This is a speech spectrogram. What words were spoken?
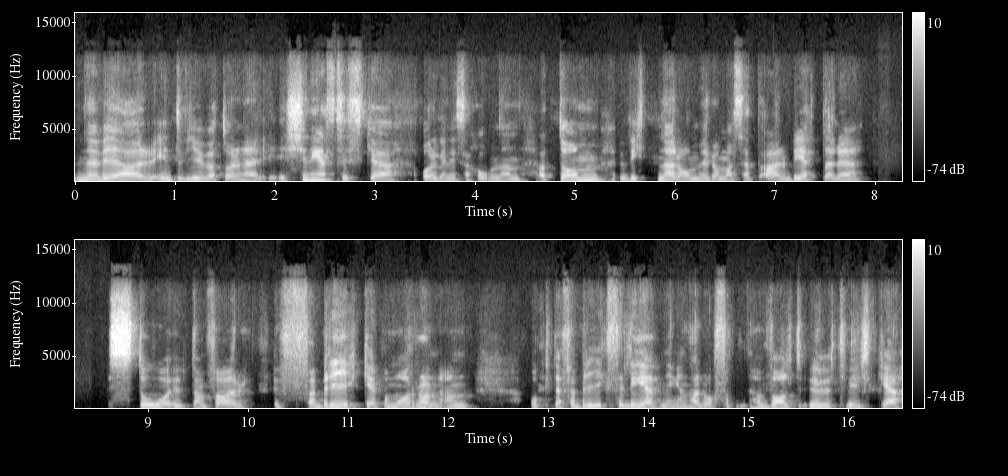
när vi har intervjuat då den här kinesiska organisationen att de vittnar om hur de har sett arbetare stå utanför fabriker på morgonen och där fabriksledningen har, då fått, har valt ut vilka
